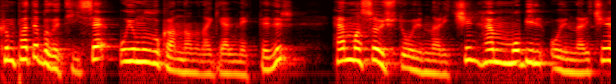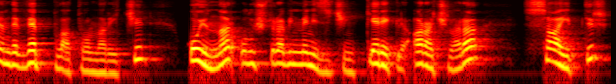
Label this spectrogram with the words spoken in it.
Compatibility ise uyumluluk anlamına gelmektedir. Hem masaüstü oyunlar için hem mobil oyunlar için hem de web platformları için oyunlar oluşturabilmeniz için gerekli araçlara sahiptir.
